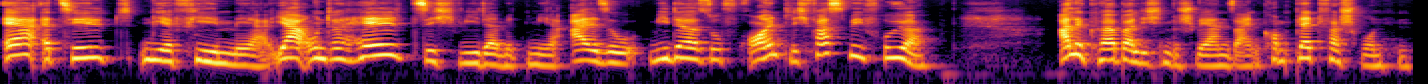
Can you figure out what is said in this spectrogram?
Er erzählt mir viel mehr, ja, unterhält sich wieder mit mir, also wieder so freundlich, fast wie früher. Alle körperlichen Beschwerden seien komplett verschwunden,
